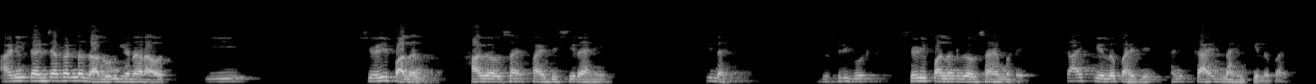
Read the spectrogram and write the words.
आणि त्यांच्याकडनं जाणून घेणार आहोत की शेळी पालन हा व्यवसाय फायदेशीर आहे की नाही? दुसरी गोष्ट शेळी पालन व्यवसायामध्ये काय केलं पाहिजे आणि काय नाही केलं पाहिजे?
